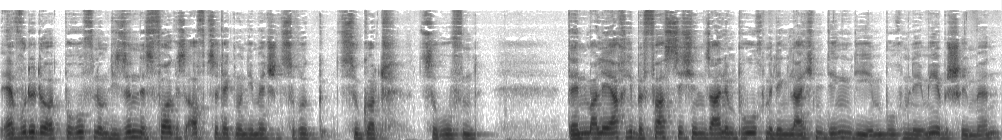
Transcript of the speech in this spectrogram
Er wurde dort berufen, um die Sünden des Volkes aufzudecken und die Menschen zurück zu Gott zu rufen. Denn Maleachi befasst sich in seinem Buch mit den gleichen Dingen, die im Buch Nehemiah beschrieben werden.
